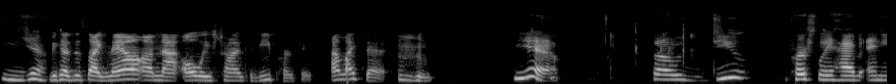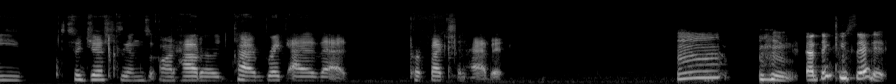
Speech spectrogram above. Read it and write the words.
Yeah. Because it's like now I'm not always trying to be perfect. I like that. yeah. So, do you personally have any suggestions on how to kind of break out of that perfection habit? Mm, I think you said it.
